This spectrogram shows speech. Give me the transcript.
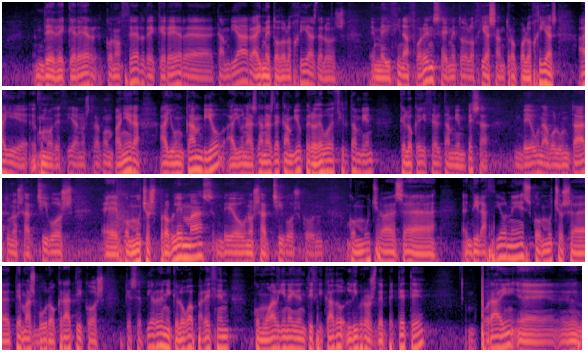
de, querer conocer, de querer cambiar. Hay metodologías de los en medicina forense, hay metodologías, antropologías, hay, eh, como decía nuestra compañera, hay un cambio, hay unas ganas de cambio, pero debo decir también que lo que dice él también pesa. Veo una voluntad, unos archivos eh, con muchos problemas, veo unos archivos con, con muchas eh, dilaciones, con muchos temas burocráticos que se pierden y que luego aparecen, como alguien ha identificado, libros de petete, por ahí eh,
